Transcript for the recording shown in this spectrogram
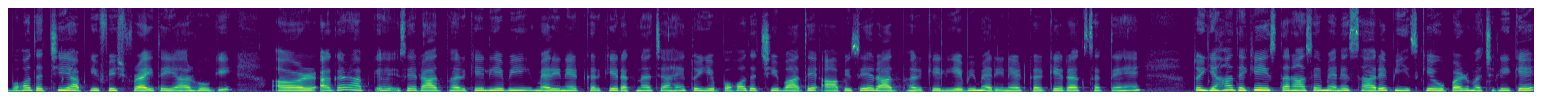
बहुत अच्छी आपकी फ़िश फ्राई तैयार होगी। और अगर आप इसे रात भर के लिए भी मैरिनेट करके रखना चाहें तो ये बहुत अच्छी बात है। आप इसे रात भर के लिए भी मैरिनेट करके रख सकते हैं। तो यहाँ देखें, इस तरह से मैंने सारे पीस के ऊपर मछली के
